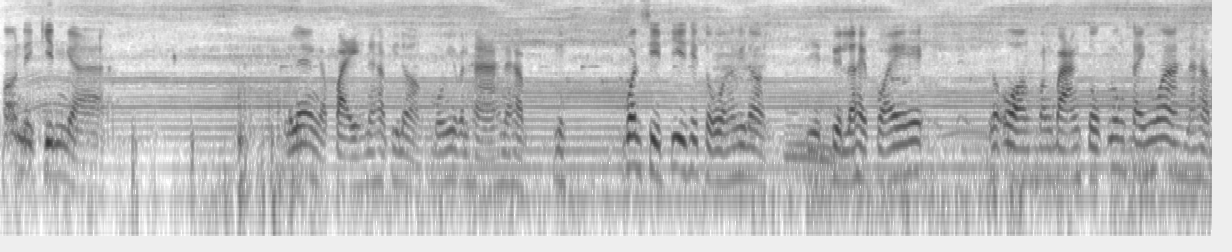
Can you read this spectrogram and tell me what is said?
พราะในกินกับ แมลงกับไปนะครับ พี่น้องโมมีปัญหานะครับนี่บนสีดจี้ใส่โตวนะพี่น้องสีดขึ้นแล้วให้ฝอยละอองบางๆ ตกลงใส่งัวนะครับ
